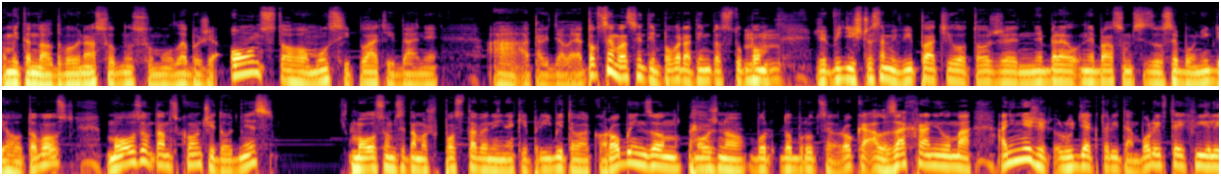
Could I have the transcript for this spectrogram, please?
on mi tam dal dvojnásobnú sumu, lebo že on z toho musí platiť dane a, a tak ďalej. A to chcem vlastne tým povedať týmto vstupom, mm-hmm. že vidíš, čo sa mi vyplatilo to, že nebral, nebral som si so sebou nikde hotovosť. Mohol som tam skončiť dodnes, Mohol som si tam už postavený nejaký príbytok ako Robinson, možno do budúceho roka, ale zachránil ma ani nie že ľudia, ktorí tam boli v tej chvíli,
